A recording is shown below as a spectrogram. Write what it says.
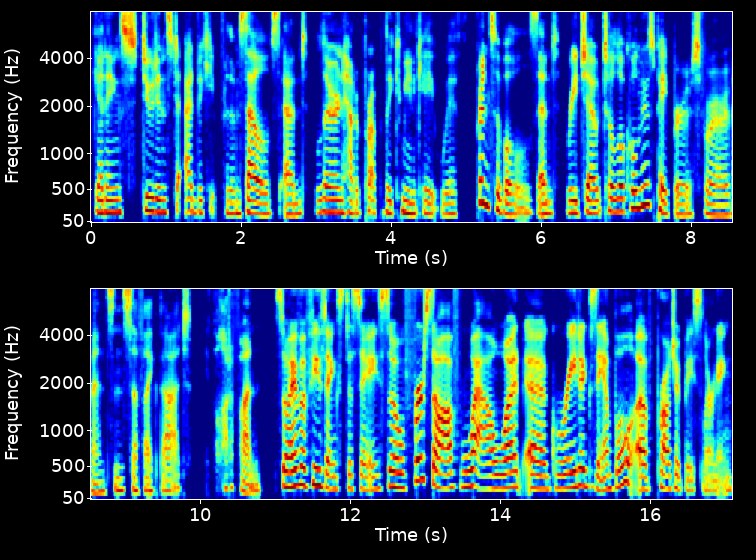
getting students to advocate for themselves and learn how to properly communicate with principals and reach out to local newspapers for our events and stuff like that. It's a lot of fun. So I have a few things to say. So first off, wow, what a great example of project-based learning.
